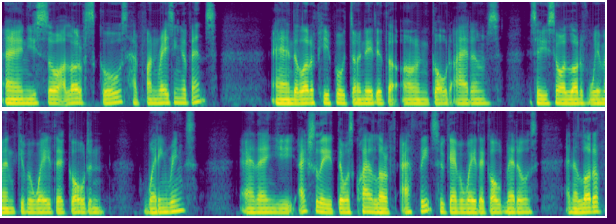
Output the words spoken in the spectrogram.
And you saw a lot of schools have fundraising events, and a lot of people donated their own gold items. So you saw a lot of women give away their golden wedding rings. And then you actually, there was quite a lot of athletes who gave away their gold medals, and a lot of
